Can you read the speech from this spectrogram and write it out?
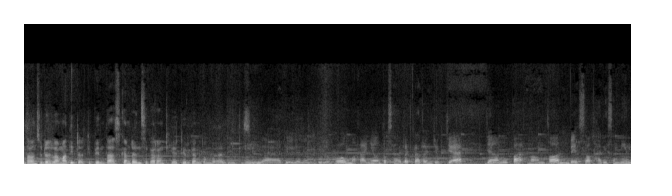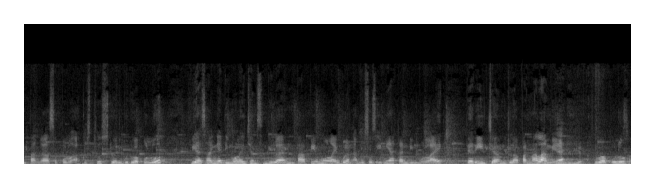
Tahun sudah lama tidak dipentaskan dan sekarang dihadirkan kembali di sini. Iya, di Uyan yang Hadiluhung. Makanya untuk sahabat Keraton Jogja, jangan lupa nonton besok hari Senin tanggal 10 Agustus 2020. Biasanya dimulai jam 9, tapi mulai bulan Agustus ini akan dimulai dari jam 8 malam ya. Iya. 20.00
